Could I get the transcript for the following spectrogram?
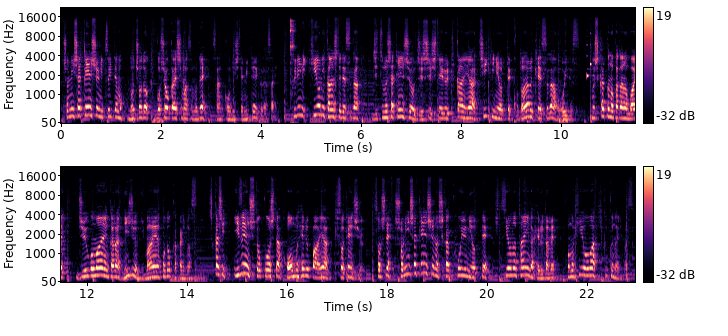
初任者研修についても後ほどご紹介しますので参考にしてみてください。次に費用に関してですが実務者研修を実施している期間や地域によって異なるケースが多いです。無資格の方の場合15万円から22万円ほどかかります。しかし以前取得をしたホームヘルパーや基礎研修そして初任者研修の資格保有によって必要な単位が減るためこの費用は低くなります。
